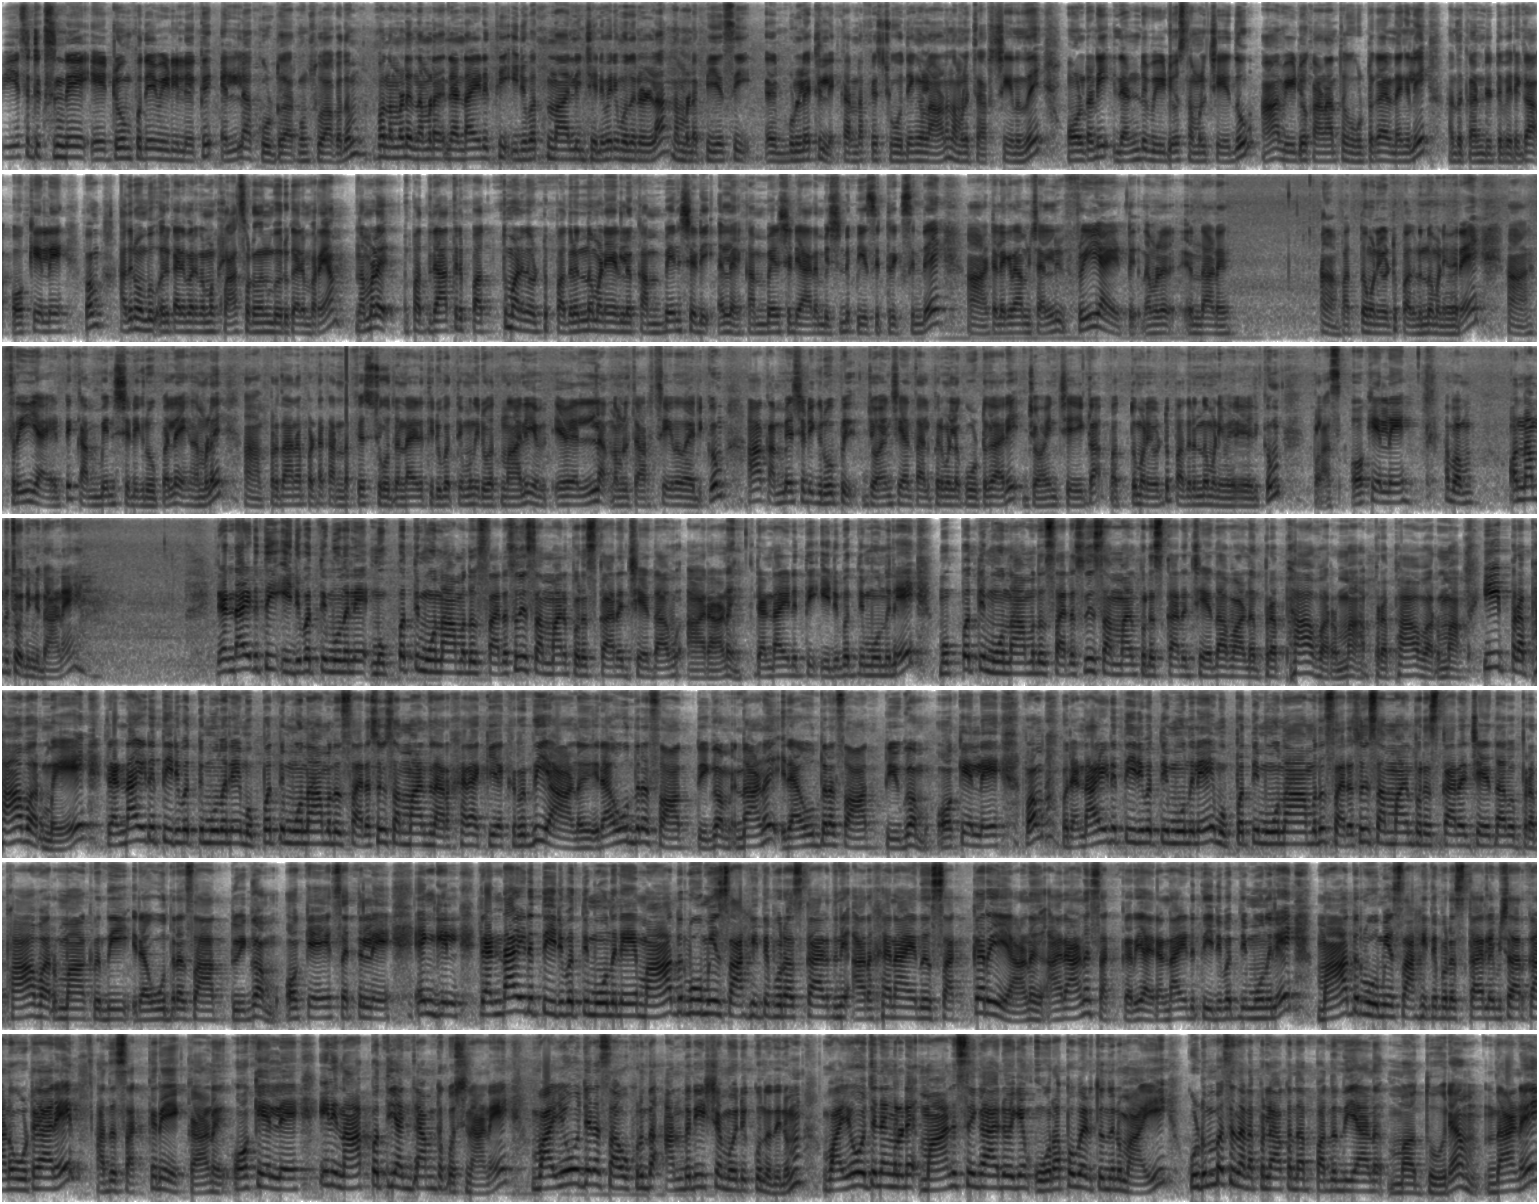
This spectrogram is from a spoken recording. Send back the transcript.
P S ടിക്സിന്റെ ഏറ്റവും പുതിയ വീഡിയോയിലേക്ക് എല്ലാ കൂട്ടുകാർക്കും സ്വാഗതം. അപ്പോൾ നമ്മുടെ നമ്മുടെ രണ്ടായിരത്തി ഇരുപത്തിനാല് ജനുവരി മുതലുള്ള നമ്മുടെ പി എസ് സി ബുള്ളറ്റിലെ കറണ്ട് അഫയേഴ്സ് ചോദ്യങ്ങളാണ് നമ്മൾ ചർച്ച ചെയ്യുന്നത്. ഓൾറെഡി രണ്ട് വീഡിയോസ് നമ്മൾ ചെയ്തു. ആ വീഡിയോ കാണാത്ത കൂട്ടുകാരുണ്ടെങ്കിൽ അത് കണ്ടിട്ട് വരിക. ഓക്കെ അല്ലേ? അപ്പം അതിനു മുമ്പ് ഒരു കാര്യം പറയാം. നമ്മൾ ക്ലാസ് തുടങ്ങുന്ന മുമ്പ് ഒരു കാര്യം പറയാം. നമ്മൾ രാത്രി പത്ത് മണി തൊട്ട് പതിനൊന്ന് മണി വരെയുള്ള കമ്പൈൻ സ്റ്റഡി അല്ലേ? കമ്പൈൻ സ്റ്റഡി ആരംഭിച്ചിട്ടുണ്ട് പി എസ് സി ട്രിക്സിന്റെ ടെലിഗ്രാം ചാനൽ ഫ്രീ ആയിട്ട് നമ്മൾ എന്താണ് ആ പത്ത് മണി തൊട്ട് പതിനൊന്ന് മണി വരെ ആ ഫ്രീ ആയിട്ട് കമ്പൈൻ സ്റ്റഡി ഗ്രൂപ്പ് അല്ലേ? നമ്മൾ ആ പ്രധാനപ്പെട്ട കറണ്ട് അഫയേഴ്സ് ചോദ്യം രണ്ടായിരത്തി ഇരുപത്തി മൂന്ന് ഇരുപത്തിനാല് ഇവയെല്ലാം നമ്മൾ ചർച്ച ചെയ്യുന്നതായിരിക്കും ആ കമ്പൈൻ സ്റ്റഡി ഗ്രൂപ്പിൽ ജോയിൻ ചെയ്യാൻ താല്പര്യമുള്ള കൂട്ടുകാർ ജോയിൻ ചെയ്യുക പത്ത് മണി തൊട്ട് പതിനൊന്ന് മണി വരെ ആയിരിക്കും ക്ലാസ് ഓക്കെ അല്ലേ? അപ്പം ഒന്നാമത്തെ ചോദ്യം ഇതാണേ. രണ്ടായിരത്തി ഇരുപത്തി മൂന്നിലെ മുപ്പത്തി മൂന്നാമത് സരസ്വതി സമ്മാൻ പുരസ്കാര ജേതാവ് ആരാണ്? രണ്ടായിരത്തി ഇരുപത്തി മൂന്നിലെ മുപ്പത്തി മൂന്നാമത് സരസ്വതി സമ്മാൻ പുരസ്കാര ജേതാവാണ് പ്രഭാവർമ്മ പ്രഭാവർമ്മ ഈ പ്രഭാവർമ്മയെ രണ്ടായിരത്തി ഇരുപത്തി മൂന്നിലെ മുപ്പത്തി മൂന്നാമത് സരസ്വതി സമ്മാനത്തിന് അർഹരാക്കിയ കൃതിയാണ് രൗദ്ര സാത്വികം എന്താണ്? രൗദ്ര സാത്വികം ഓക്കെ അല്ലേ? അപ്പം രണ്ടായിരത്തി ഇരുപത്തി മൂന്നിലെ മുപ്പത്തി മൂന്നാമത് സരസ്വതി സമ്മാൻ പുരസ്കാര ജേതാവ് പ്രഭാവർമ്മ കൃതി രൗദ്ര സാത്വികം ഓക്കെ സെറ്റല്ലേ എങ്കിൽ രണ്ടായിരത്തി ഇരുപത്തി മൂന്നിലെ മാതൃഭൂമി സാഹിത്യ പുരസ്കാരത്തിന് അർഹനായത് സക്കറിയാണ്. ആരാണ് സക്കറിയ? രണ്ടായിരത്തി ഇരുപത്തി മൂന്നിലെ മാതൃഭൂമി സാഹിത്യ പുരസ്കാരം ലഭിച്ച ആർക്കാണ് കൂട്ടുകാരെ? അത് സക്കറിയക്കാണ്. ഓക്കെ അല്ലേ? ഇനി നാൽപ്പത്തി അഞ്ചാമത്തെ ക്വസ്റ്റ്യൻ ആണ്. വയോജന സൗഹൃദ അന്തരീക്ഷം ഒരുക്കുന്നതിനും വയോജനങ്ങളുടെ മാനസികാരോഗ്യം ഉറപ്പുവരുത്തുന്നതിനുമായി കുടുംബശ്രീ നടപ്പിലാക്കുന്ന പദ്ധതിയാണ് മധുരം. എന്താണ്?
